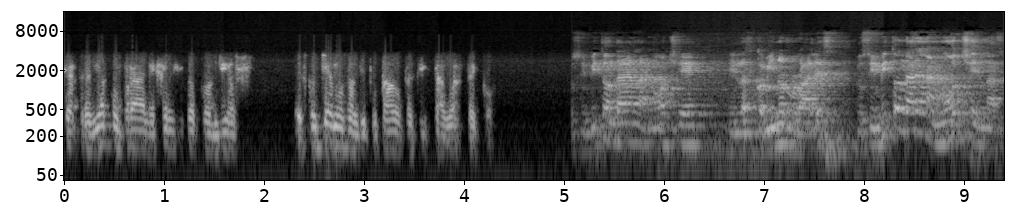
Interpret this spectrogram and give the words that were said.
se atrevió a comprar al ejército con Dios. Escuchemos al diputado petista huasteco. Los invito a andar en la noche en los caminos rurales. Los invito a andar en la noche en las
